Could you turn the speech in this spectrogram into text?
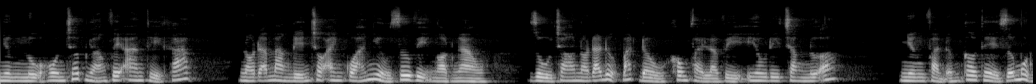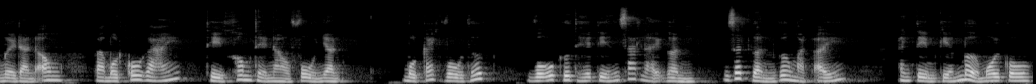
nhưng nụ hôn chớp nhoáng với An thì khác. Nó đã mang đến cho anh quá nhiều dư vị ngọt ngào, dù cho nó đã được bắt đầu không phải là vì yêu đi chăng nữa. Nhưng phản ứng cơ thể giữa một người đàn ông và một cô gái thì không thể nào phủ nhận. Một cách vô thức, Vũ cứ thế tiến sát lại gần, rất gần gương mặt ấy. Anh tìm kiếm mở môi cô.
